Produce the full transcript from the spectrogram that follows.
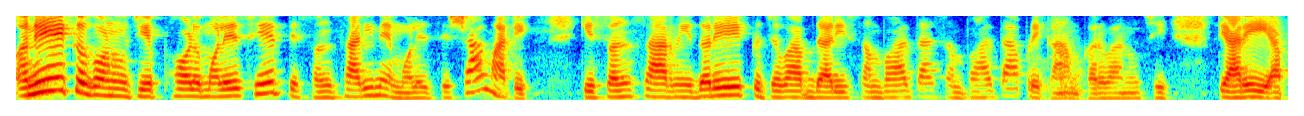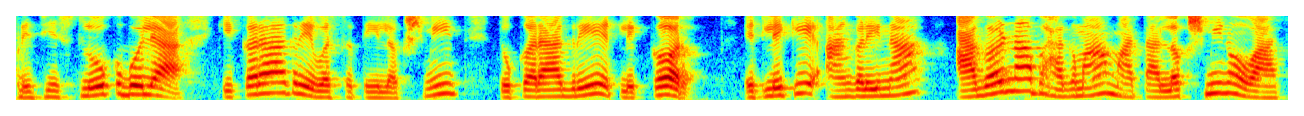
અનેક ગણું જે ફળ મળે છે તે સંસારીને મળે છે. શા માટે? કે સંસારની દરેક જવાબદારી સંભાળતા સંભાળતા આપણે કામ કરવાનું છે. ત્યારે આપણે જે શ્લોક બોલ્યા કે કરાગ્રે વસતે લક્ષ્મી, તો કરાગ્રે એટલે કર, એટલે કે આંગળીના આગળના ભાગમાં માતા લક્ષ્મીનો વાસ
